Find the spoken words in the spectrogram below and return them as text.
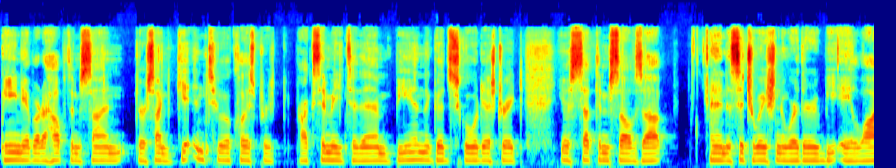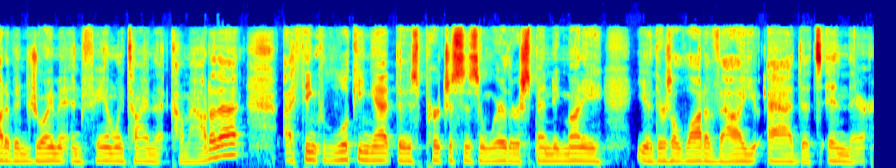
being able to help them son their son get into a close proximity to them, be in the good school district, you know, set themselves up in a situation where there would be a lot of enjoyment and family time that come out of that. I think looking at those purchases and where they're spending money, you know, there's a lot of value add that's in there.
